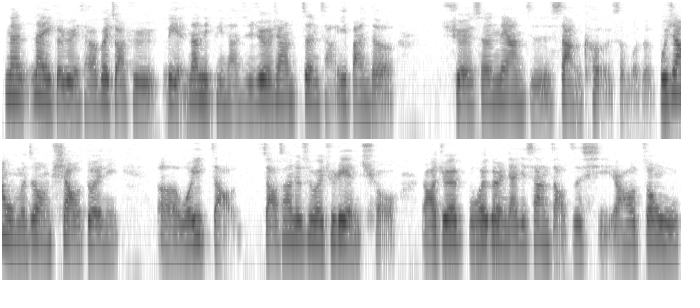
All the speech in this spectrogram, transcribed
那那一个月你才会被抓去练，那你平常其实就像正常一般的学生那样子上课什么的，不像我们这种校队，你呃，我一早早上就是会去练球，然后就会不会跟人家一起上早自习，然后中午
